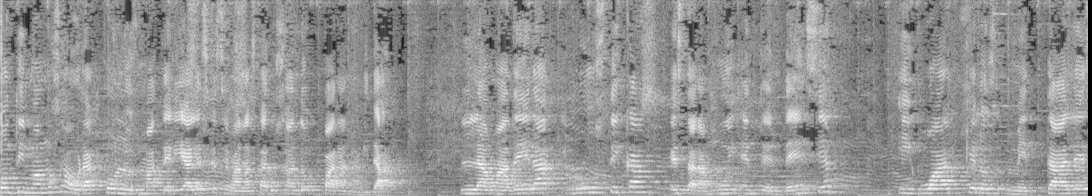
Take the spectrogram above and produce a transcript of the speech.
Continuamos ahora con los materiales que se van a estar usando para Navidad. La madera rústica estará muy en tendencia, igual que los metales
